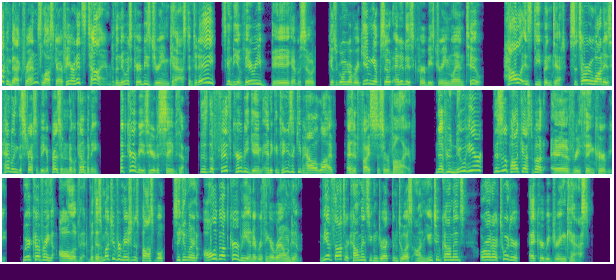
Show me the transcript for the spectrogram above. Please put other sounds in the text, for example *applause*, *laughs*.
Welcome back, friends. Lost Scarf here, and it's time for the newest Kirby's Dreamcast. And today, it's going to be a very big episode because we're going over a gaming episode, and it is Kirby's Dream Land 2. Hal is deep in debt. Satoru Iwata is handling the stress of being a president of a company, but Kirby is here to save them. This is the fifth Kirby game, and it continues to keep Hal alive as it fights to survive. Now, if you're new here, this is a podcast about everything Kirby. We're covering all of it with as much information as possible so you can learn all about Kirby and everything around him. If you have thoughts or comments, you can direct them to us on YouTube comments or at our Twitter at Kirby Dreamcast.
